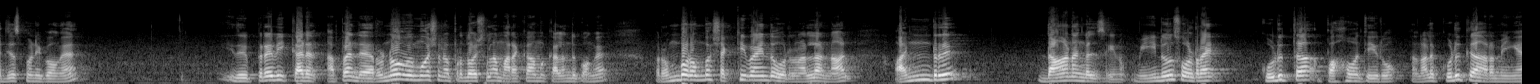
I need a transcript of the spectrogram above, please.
அட்ஜஸ்ட் பண்ணிக்கோங்க. இது பிறவி கடன். அப்போ இந்த ருணோ விமோசன பிரதோஷம்லாம் மறக்காமல் கலந்துக்கோங்க. ரொம்ப ரொம்ப சக்தி வாய்ந்த ஒரு நல்ல நாள். அன்று தானங்கள் செய்யணும். மீண்டும் சொல்கிறேன் கொடுத்தா பாவம் தீரும். அதனால் கொடுக்க ஆரம்பிங்க.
